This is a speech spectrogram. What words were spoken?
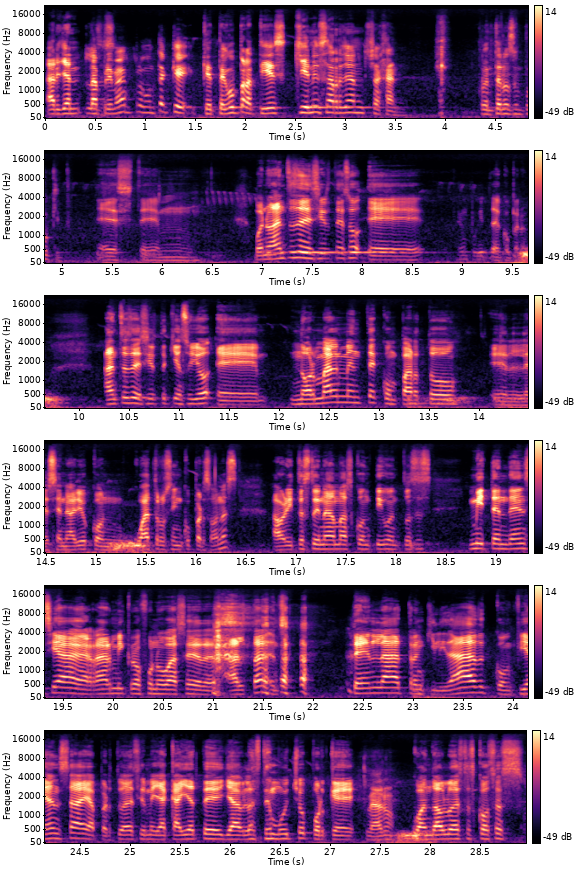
Arjan, la primera pregunta que, que tengo para ti es, ¿quién es Arjan Shahan? Cuéntanos un poquito. Este, mm, bueno, antes de decirte eso, eh, un poquito de eco, pero antes de decirte quién soy yo, eh, normalmente comparto el escenario con cuatro o cinco personas. Ahorita estoy nada más contigo, entonces mi tendencia a agarrar micrófono va a ser alta. ten la tranquilidad, confianza y apertura de decirme ya cállate, ya hablaste mucho, porque claro. cuando hablo de estas cosas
